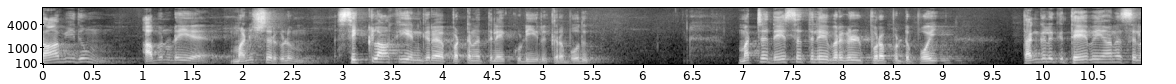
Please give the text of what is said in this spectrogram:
தாவீதும் அவனுடைய மனுஷர்களும் சிக்லாகு என்கிற பட்டணத்திலே குடியிருக்கிற போது மற்ற தேசத்திலே இவர்கள் புறப்பட்டு போய் தங்களுக்கு தேவையான சில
